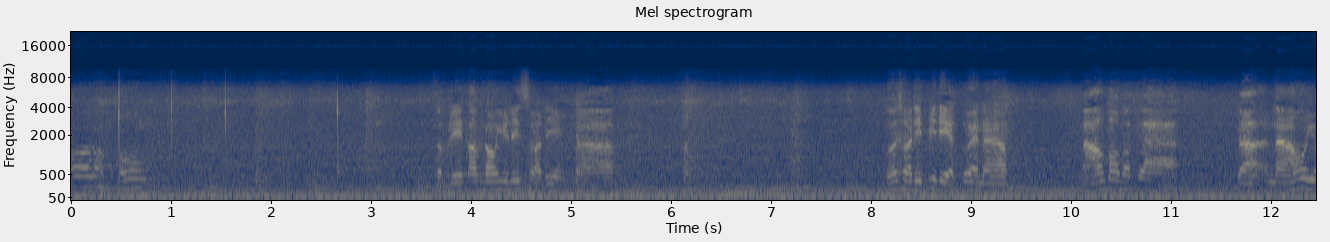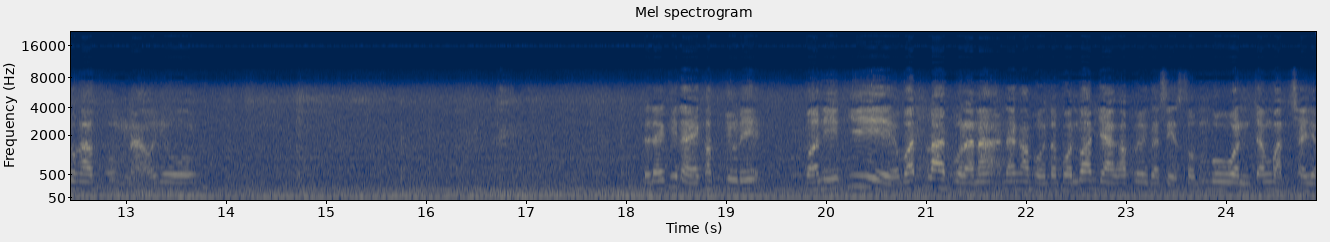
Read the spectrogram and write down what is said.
อ๋อลำโพงสวัสดีครับน้องยูริสวัสดีครับ แล้วสวัสดีพี่เดชด้วยนะครับ หนาวเปล่าปากลาจะหนาวอยู่ครับ ผมหนาวอยู่แสดงที่ไหนครับยูริวันนี้ที่วัดราชบุรณะนะครับผมตำบลบ้านยางอำเภอเกษตรสมบูรณ์จังหวัดชัย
